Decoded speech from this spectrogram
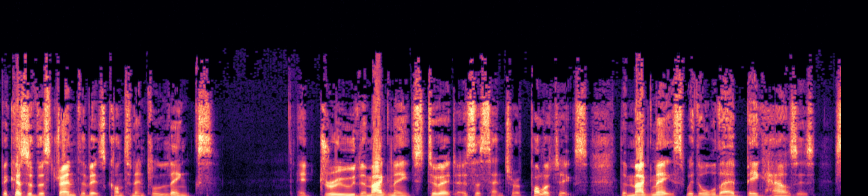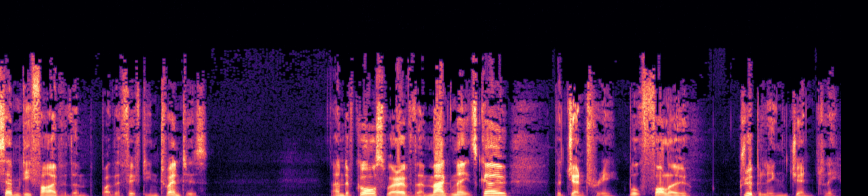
because of the strength of its continental links. It drew the magnates to it as the centre of politics, the magnates with all their big houses, 75 of them by the 1520s. And of course, wherever the magnates go, the gentry will follow, dribbling gently.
